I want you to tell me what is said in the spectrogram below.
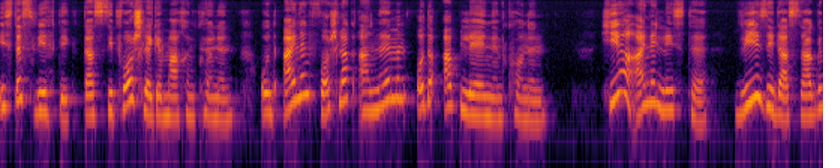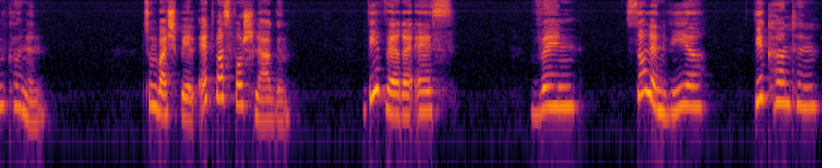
ist es wichtig, dass Sie Vorschläge machen können und einen Vorschlag annehmen oder ablehnen können. Hier eine Liste, wie Sie das sagen können. Zum Beispiel etwas vorschlagen. Wie wäre es, wenn, sollen wir, wir könnten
